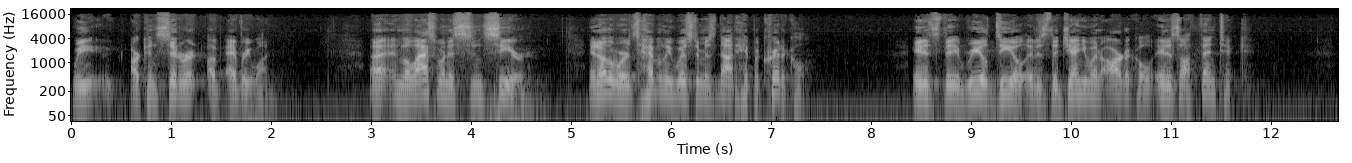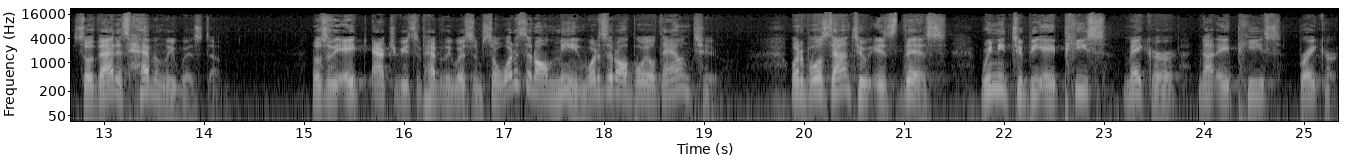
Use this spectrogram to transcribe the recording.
we are considerate of everyone. Uh, and the last one is sincere. In other words, heavenly wisdom is not hypocritical. It is the real deal. It is the genuine article. It is authentic. So that is heavenly wisdom. Those are the eight attributes of heavenly wisdom. So, what does it all mean? What does it all boil down to? What it boils down to is this we need to be a peacemaker, not a peace breaker.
